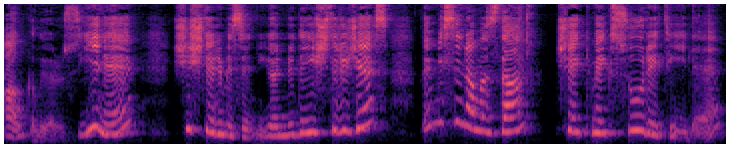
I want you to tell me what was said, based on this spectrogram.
algılıyoruz. Yine şişlerimizin yönünü değiştireceğiz ve misinamızdan çekmek suretiyle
